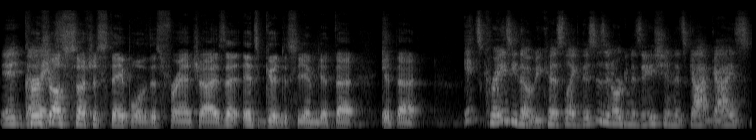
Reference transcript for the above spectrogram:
It does, Kershaw's such a staple of this franchise that it's good to see him get that get that It's crazy though because like this is an organization that's got guys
